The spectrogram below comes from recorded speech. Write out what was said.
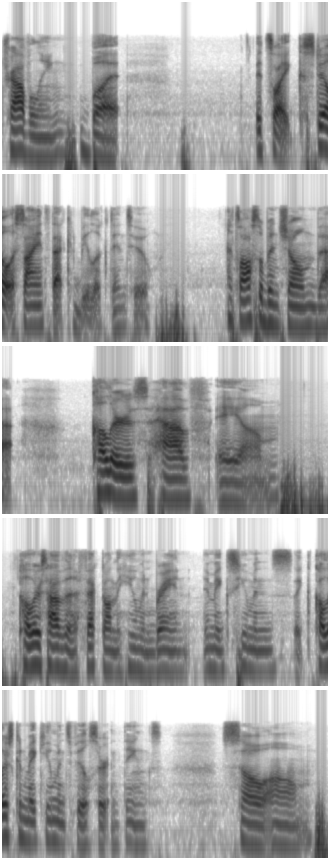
traveling, but it's like still a science that could be looked into. It's also been shown that colors have a um, colors have an effect on the human brain. It makes humans like colors can make humans feel certain things. So um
